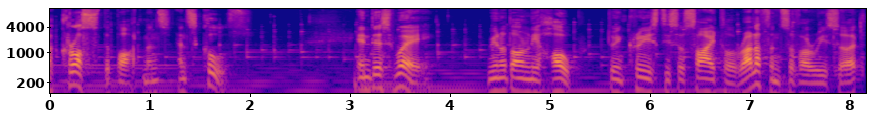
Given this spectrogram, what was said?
across departments and schools. In this way, we not only hope to increase the societal relevance of our research,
